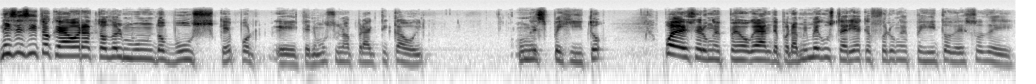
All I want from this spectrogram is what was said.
Necesito que ahora todo el mundo busque, porque eh, tenemos una práctica hoy, un espejito. Puede ser un espejo grande, pero a mí me gustaría que fuera un espejito de eso de,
